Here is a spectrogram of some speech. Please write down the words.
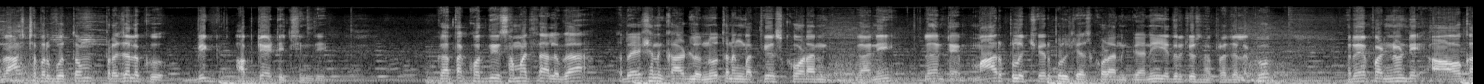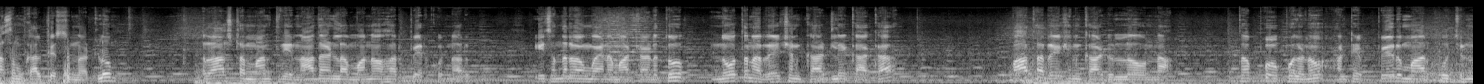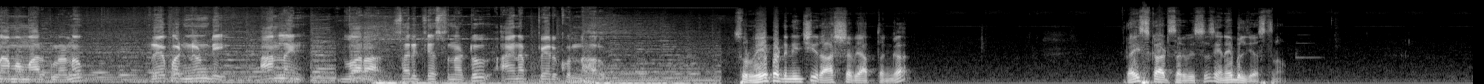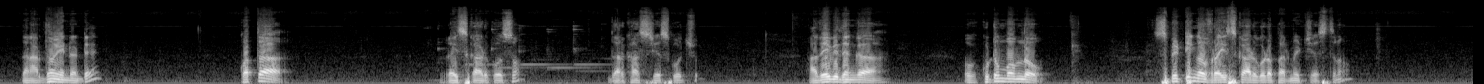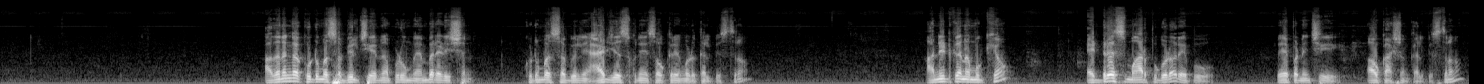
రాష్ట్ర ప్రభుత్వం ప్రజలకు బిగ్ అప్డేట్ ఇచ్చింది. గత కొద్ది సంవత్సరాలుగా రేషన్ కార్డులు నూతనంగా తీసుకోవడానికి కానీ లేదంటే మార్పులు చేర్పులు చేసుకోవడానికి కానీ ఎదురు చూసిన ప్రజలకు రేపటి నుండి ఆ అవకాశం కల్పిస్తున్నట్లు రాష్ట్ర మంత్రి నాదండ్ల మనోహర్ పేర్కొన్నారు. ఈ సందర్భంగా ఆయన మాట్లాడుతూ నూతన రేషన్ కార్డులే కాక పాత రేషన్ కార్డుల్లో ఉన్న తప్పు ఒప్పులను అంటే పేరు మార్పు చిరునామా మార్పులను రేపటి నుండి ఆన్లైన్ ద్వారా సరిచేస్తున్నట్టు ఆయన పేర్కొన్నారు. సో రేపటి నుంచి రాష్ట్ర వ్యాప్తంగా రైస్ కార్డ్ సర్వీసెస్ ఎనేబుల్ చేస్తున్నాం. దాని అర్థం ఏంటంటే కొత్త రైస్ కార్డు కోసం దరఖాస్తు చేసుకోవచ్చు. అదేవిధంగా ఒక కుటుంబంలో స్ప్లిట్టింగ్ ఆఫ్ రైస్ కార్డు కూడా పర్మిట్ చేస్తున్నాం. అదనంగా కుటుంబ సభ్యులు చేరినప్పుడు మెంబర్ ఎడిషన్ కుటుంబ సభ్యుల్ని యాడ్ చేసుకునే సౌకర్యం కూడా కల్పిస్తున్నాం. అన్నిటికన్నా ముఖ్యం అడ్రస్ మార్పు కూడా రేపు రేపటి నుంచి అవకాశం కల్పిస్తున్నాం.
